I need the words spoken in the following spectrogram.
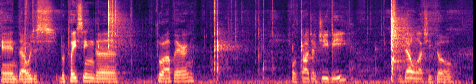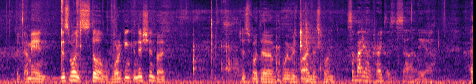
and uh, we're just replacing the throwout bearing for Project GB. That will actually go. Like I mean, this one's still working condition, but just for the whoever's buying this one. Somebody on Craigslist is selling a, uh,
